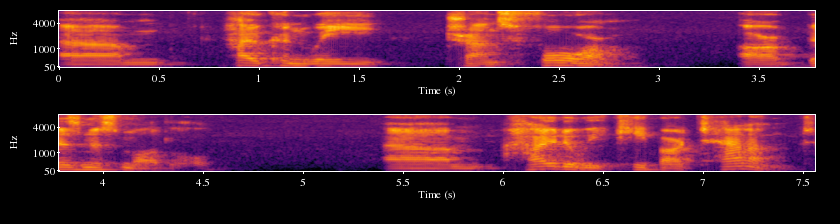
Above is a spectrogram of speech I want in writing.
Um, how can we transform our business model? Um, how do we keep our talent?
